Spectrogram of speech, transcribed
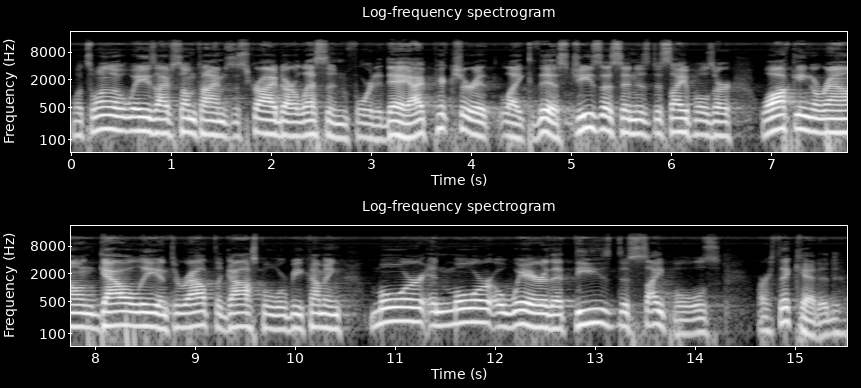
Well, it's one of the ways I've sometimes described our lesson for today. I picture it like this Jesus and his disciples are walking around Galilee, and throughout the gospel, we're becoming more and more aware that these disciples are thick headed,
